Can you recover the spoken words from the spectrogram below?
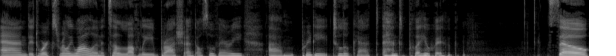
and it works really well and it's a lovely brush and also very um, pretty to look at and play with. So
